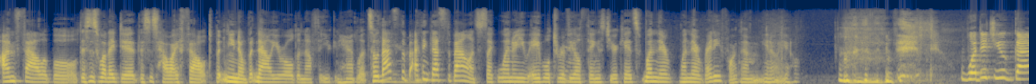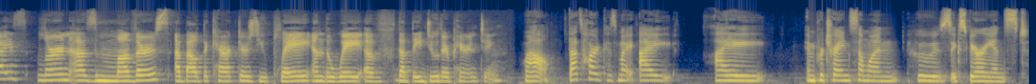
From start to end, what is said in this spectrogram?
"I'm fallible. This is what I did. This is how I felt." But you know, but now you're old enough that you can handle it. So that's the. I think that's the balance. It's like when are you able to reveal things to your kids when they're when they're ready for them. You know, you hope. What did you guys learn as mothers about the characters you play and the way of that they do their parenting? wow that's hard because my i i am portraying someone who's experienced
